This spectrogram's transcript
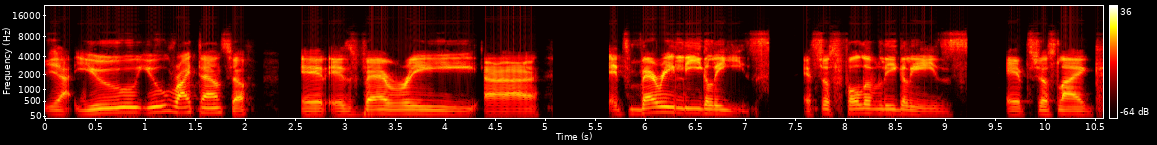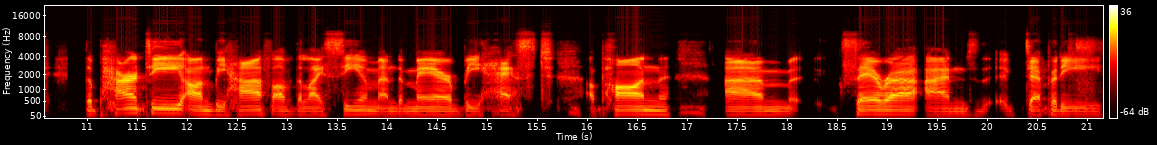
yeah, you you write down stuff. It is very uh, it's very legalese. It's just full of legalese. It's just like the party on behalf of the Lyceum and the mayor behest upon um Sarah and Deputy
